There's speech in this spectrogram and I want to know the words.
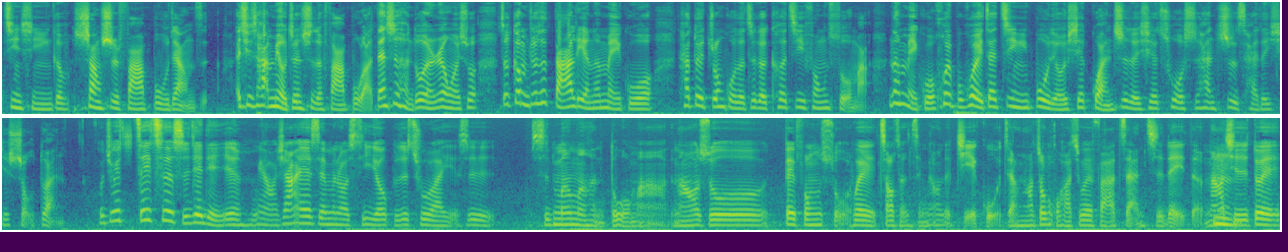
进行一个上市发布这样子，而其实它没有正式的发布啊，但是很多人认为说，这根本就是打脸了美国，他对中国的这个科技封锁嘛，那美国会不会再进一步有一些管制的一些措施和制裁的一些手段？我觉得这次的时间点也很妙，像 ASML CEO 不是出来也是。是闷闷很多嘛，然后说被封锁会造成什么样的结果？这样，然后中国还是会发展之类的。然后其实对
